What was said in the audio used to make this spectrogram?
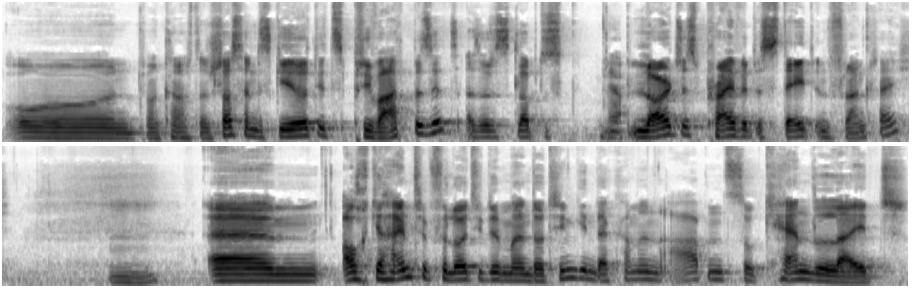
und man kann auch dann Schloss sein. Das gehört jetzt Privatbesitz. Also das glaube das Ja. largest private estate in Frankreich. Ähm, auch Geheimtipp für Leute, die mal dorthin gehen, da kann man abends so Candlelight,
